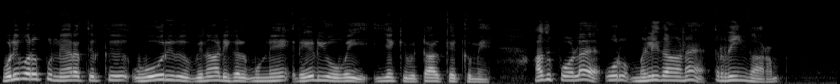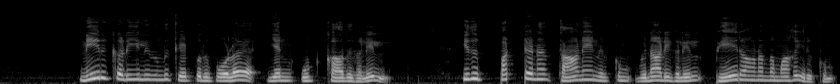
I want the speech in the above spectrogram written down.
ஒளிபரப்பு நேரத்திற்கு ஓரிரு வினாடிகள் முன்னே ரேடியோவை இயக்கிவிட்டால் கேட்குமே. அதுபோல ஒரு மெலிதான ரீங்காரம். நீருக்கடியிலிருந்து கேட்பது போல என் உட்காதுகளில். இது பட்டென தானே நிற்கும் வினாடிகளில் பேரானந்தமாக இருக்கும்.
